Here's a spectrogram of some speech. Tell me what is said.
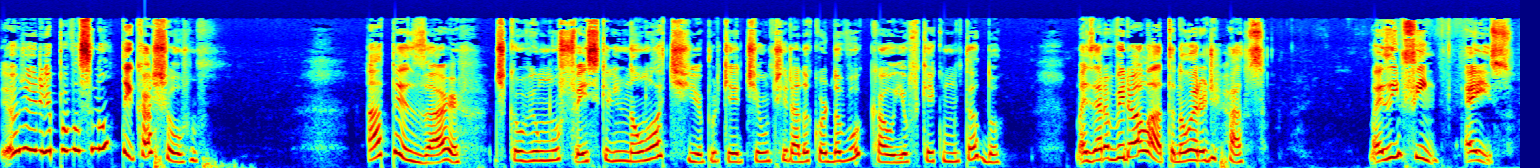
eu diria para você não ter cachorro. Apesar de que eu vi um no Face que ele não latia, porque tinham tirado a corda vocal e eu fiquei com muita dor. Mas era vira-lata, não era de raça. Mas enfim, é isso.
